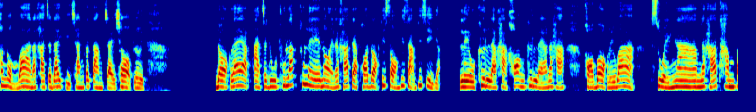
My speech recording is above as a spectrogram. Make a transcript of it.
ขนมว่านะคะ จะได้กี่ชั้นก็ตามใจชอบเลย ดอกแรกอาจจะดูทุลักทุเลหน่อยนะคะ แต่พอดอกที่สองที่สามที่สี่เนี่ยเร็วขึ้นแล้วค่ะคล่องขึ้นแล้วนะคะ ขอบอกเลยว่า สวยงามนะคะทำไป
